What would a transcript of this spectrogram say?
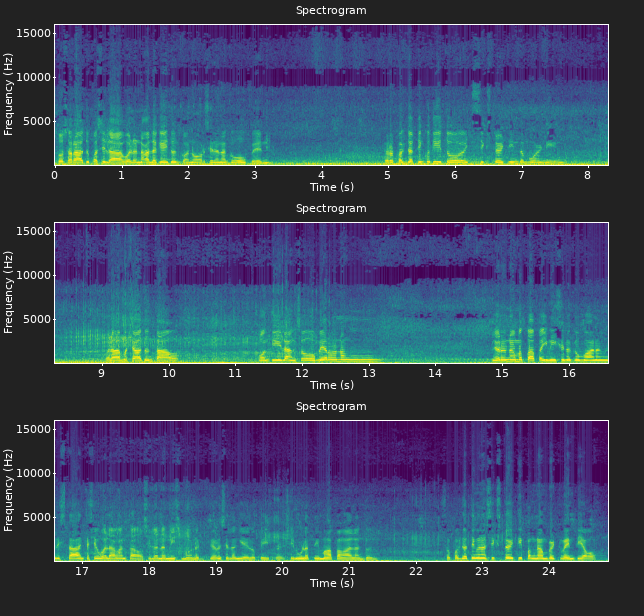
So sarado pa sila, walang nakalagay doon kung ano oras sila nag-open. Pero pagdating ko dito, it's 6.30 in the morning. Wala masyadong tao. Konti lang. So meron ng meron nang magpapa-emission na gumawa ng listahan kasi wala nga tao. Sila na mismo, nag meron silang yellow paper. Sinulat na yung mga pangalan doon. So pagdating ko ng 6.30, pang number 20 ako.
